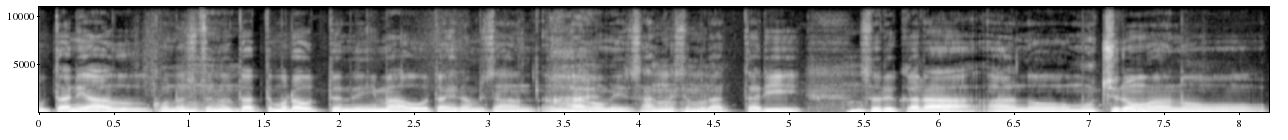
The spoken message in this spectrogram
歌に合うこの人に歌ってもらうっていうのに、今太田裕美さんはい。長見に参加してもらったり、それからあのもちろんあの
